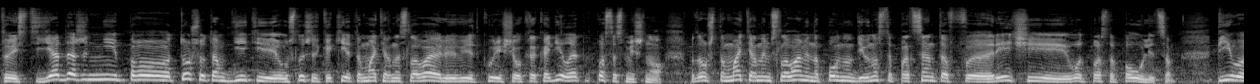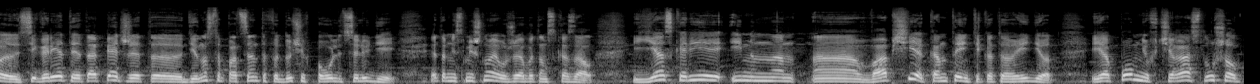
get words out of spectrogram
То есть я даже не про то, что там дети услышат какие-то матерные слова или увидят курящего крокодила, это просто смешно. Потому что матерными словами наполнено 90% э, речи вот просто по улицам. Пиво, сигареты, это опять же это 90% идущих по улице людей. Это мне смешно, я уже об этом сказал. Я скорее именно а, вообще контенте, который идет. Я помню, вчера слушал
